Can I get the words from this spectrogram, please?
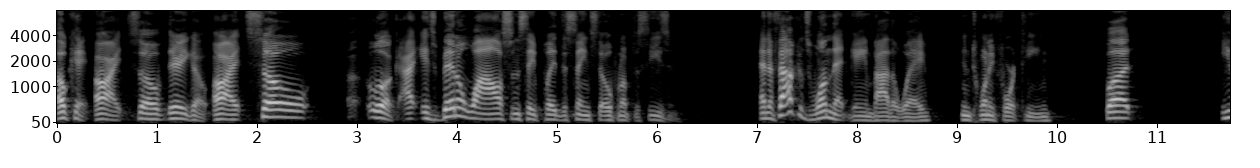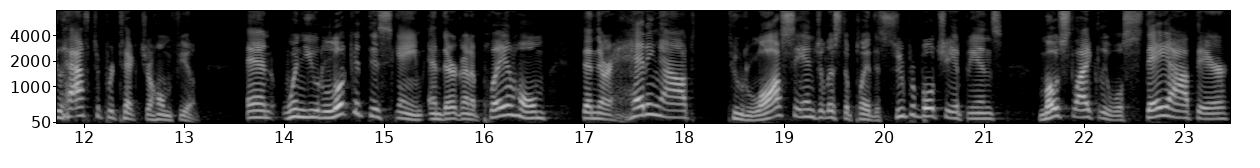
Okay, all right. So there you go. All right. So Uh, look, I, it's been a while since they've played the Saints to open up the season, and the Falcons won that game, by the way, in 2014. But you have to protect your home field. And when you look at this game, and they're going to play at home, then they're heading out to Los Angeles to play the Super Bowl champions. Most likely will stay out there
